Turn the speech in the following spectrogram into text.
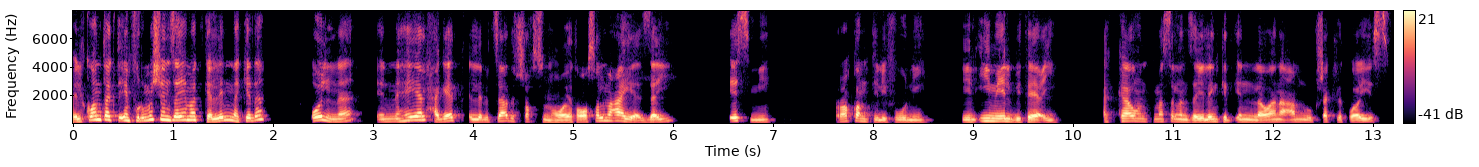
ال contact information زي ما اتكلمنا كده قلنا إن هي الحاجات اللي بتساعد الشخص إن هو يتواصل معايا زي اسمي رقم تليفوني الإيميل بتاعي account مثلا زي LinkedIn لو أنا عامله بشكل كويس.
